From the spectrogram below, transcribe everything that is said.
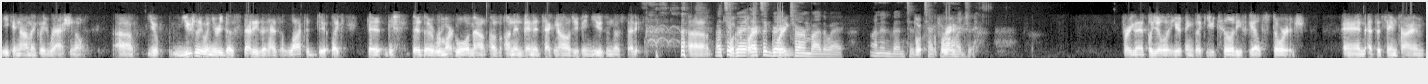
economically rational? uh, you usually when you read those studies, it has a lot to do like there, there's a remarkable amount of uninvented technology being used in those studies. Uh, that's a great for, that's a great for, term, by the way, uninvented for, technology. For, example, you'll hear things like utility scale storage, and at the same time,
